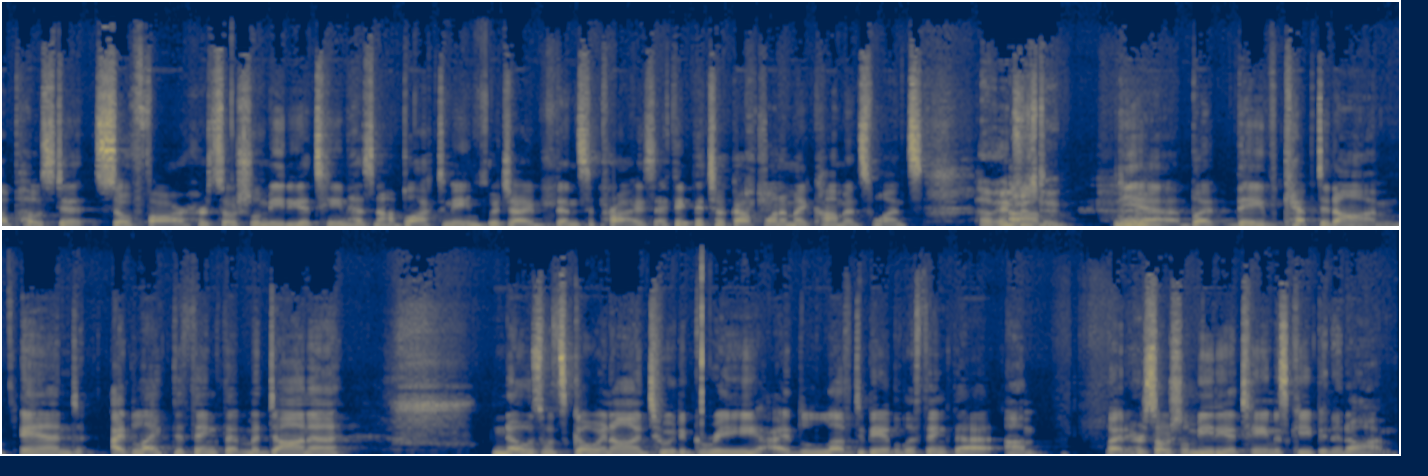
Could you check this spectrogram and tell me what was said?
I'll post it. So far, her social media team has not blocked me, which I've been surprised. I think they took off one of my comments once. Oh, interesting. Um, Yeah, but they've kept it on. And I'd like to think that Madonna knows what's going on to a degree. I'd love to be able to think that. Um, but her social media team is keeping it on.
